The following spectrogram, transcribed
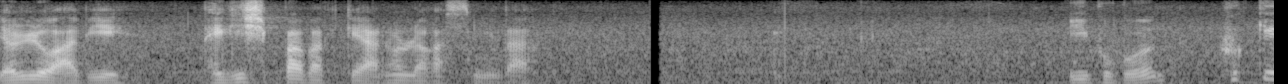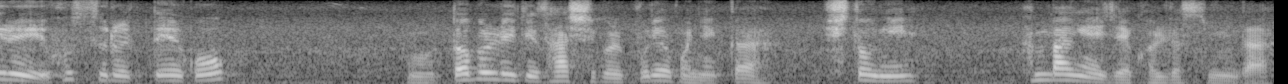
연료 압이 120바 밖에 안 올라갔습니다. 이 부분 흡기의 호스를 떼고 어, WD-40을 뿌려보니까 시동이 한 방에 이제 걸렸습니다.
